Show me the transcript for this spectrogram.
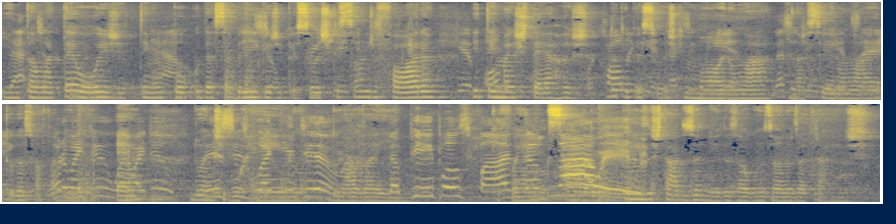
Então, até hoje, tem um pouco dessa briga de pessoas que são de fora e têm mais terras do que pessoas que moram lá, nasceram lá e toda a sua família é do antigo reino do. Havaí, que foi anexado pelos Estados Unidos alguns anos atrás.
